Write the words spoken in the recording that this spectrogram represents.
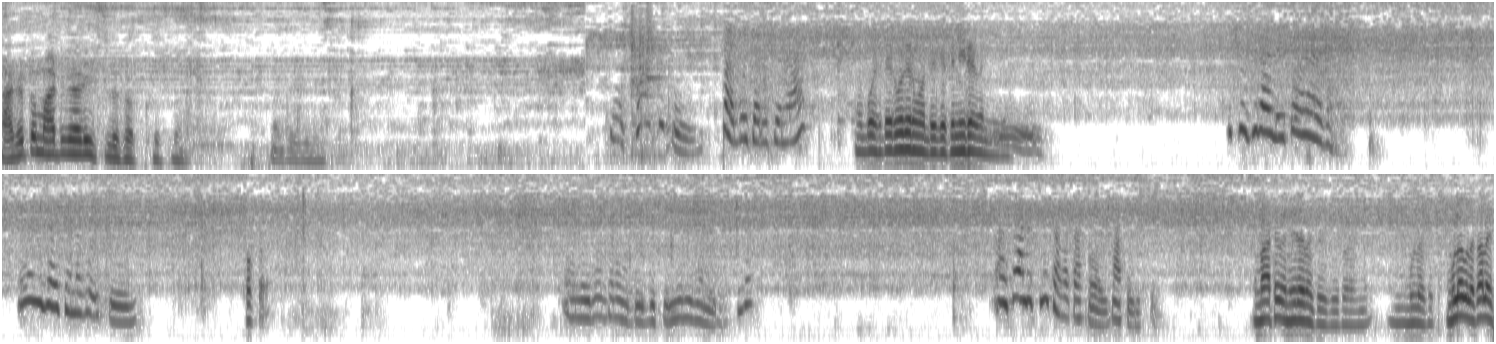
আগে তো মাটির হাঁড়ি ছিল সব কিছু। বসে রোদের মধ্যে মাঠে মূলা মূলা গালাই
